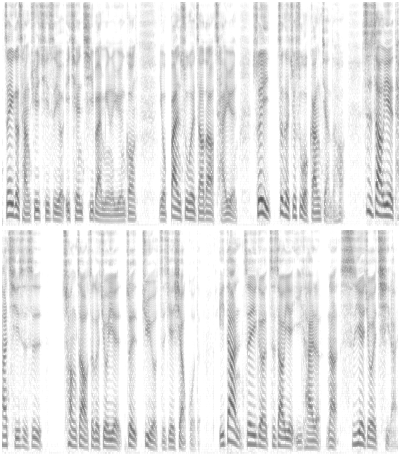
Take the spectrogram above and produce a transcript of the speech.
这一个厂区其实有一千七百名的员工，有半数会遭到裁员。所以这个就是我刚讲的哈，制造业它其实是创造这个就业最具有直接效果的。一旦这一个制造业移开了，那失业就会起来。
